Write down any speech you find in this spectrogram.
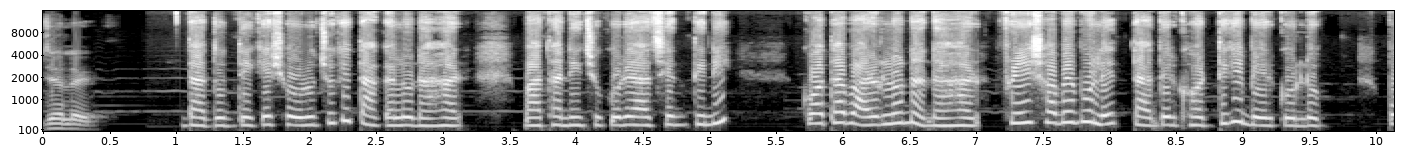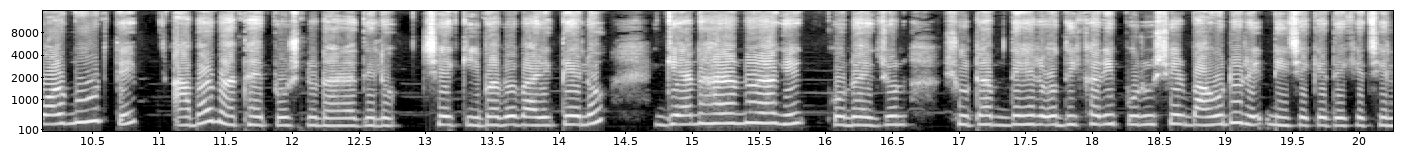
জেলে। দাদুর দিকে সরু চোখে তাকালো নাহার। মাথা নিচু করে আছেন তিনি। কথা বাড়লো না নাহার। ফ্রেশ হবে বলে তাদের ঘর থেকে বের করল। পর মুহূর্তে আবার মাথায় প্রশ্ন নাড়া দিল, সে কীভাবে বাড়িতে এলো? জ্ঞান হারানোর আগে কোনো একজন সুঠাম দেহের অধিকারী পুরুষের বাহুডোরে নিজেকে দেখেছিল।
